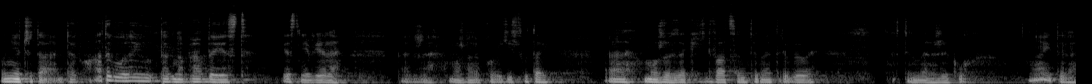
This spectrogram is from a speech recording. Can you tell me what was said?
no nie czytałem tego. A tego oleju tak naprawdę jest, jest niewiele. Także można powiedzieć tutaj e, może z jakieś 2 cm były w tym wężyku. No i tyle.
